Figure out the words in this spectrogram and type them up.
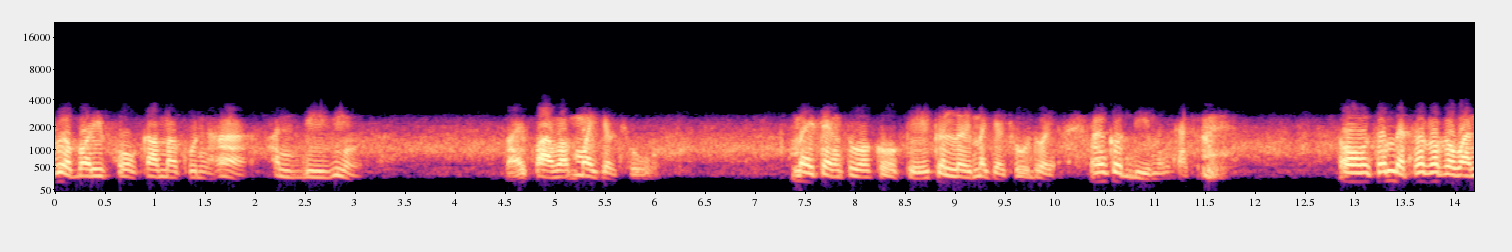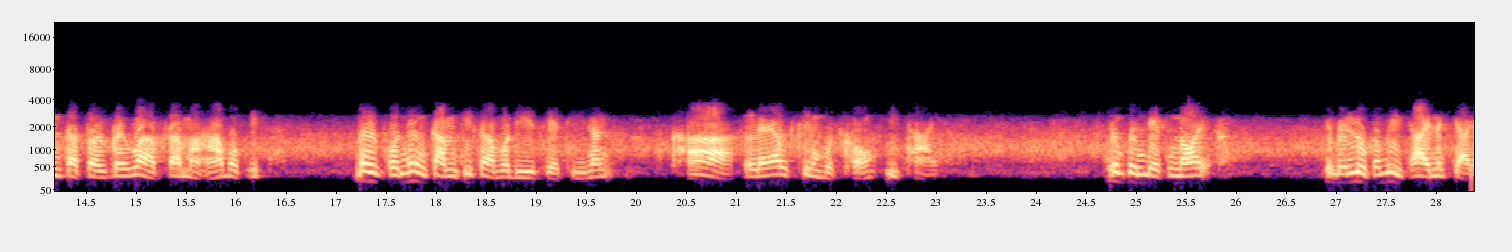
เพื่อบริโภคกรรมคุณห้าอันดียิ่งหมายความว่าไม่เจ้าชู้ไม่แต่งตัวโกเก๋ก็เลยไม่เจ้าชู้ด้วยมันก็ดีเหมือนกัน องค์สมเด็จพระพุทธวันตรัสต่อไปว่าพระมหาบพิตรได้ผลแห่งกรรมที่กาบดีเศรษฐีนั้นฆ่าแล้วซึ่งบุตรของพี่ชาย ซึ่งเป็นเด็กน้อยจะเป็นลูกของพี่ชายนั้นจาก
